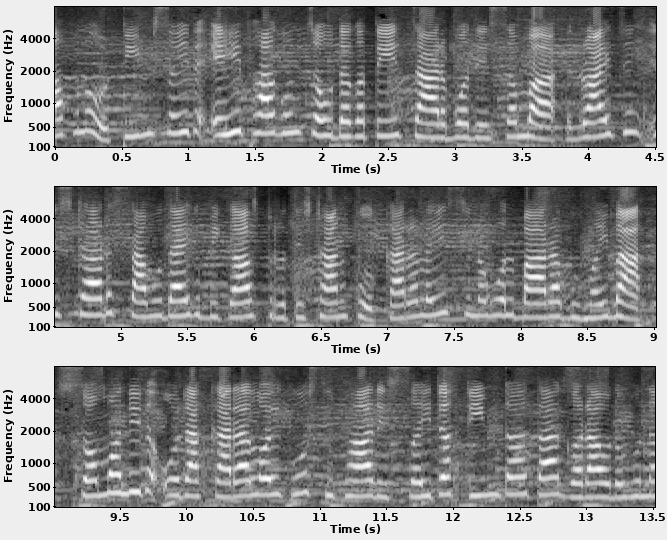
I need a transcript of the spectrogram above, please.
आफ्नो टिम सहित यही फागुन चौध गते चार बजेसम्म राइजिङ स्टार सामुदायिक विकास प्रतिष्ठानको कार्यालय सुनवल बाह्र भूमैमा सम्बन्धित वडा कार्यालयको सिफारिस सहित टिम दर्ता गराउनु हुन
